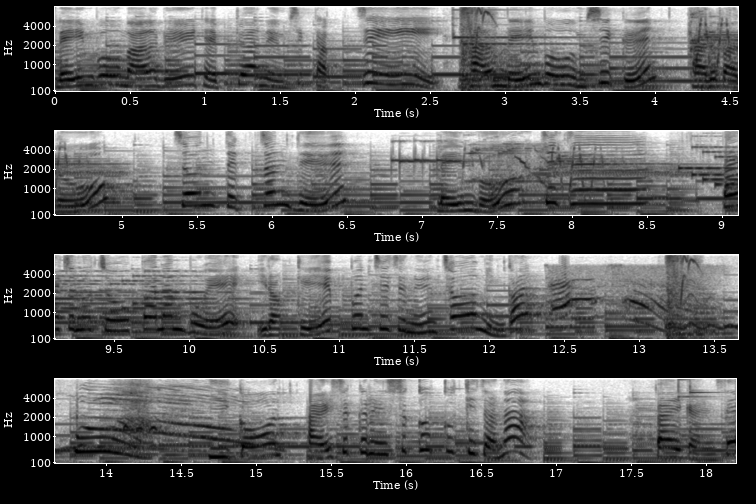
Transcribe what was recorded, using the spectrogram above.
레인보우 마을을 대표하는 음식답지. 다음 레인보우 음식은 바로바로 쫀득쫀득 레인보우 치즈. 빨주노초 파남보에 이렇게 예쁜 치즈는 처음인걸? 우와, 이건 아이스크림 스쿱 쿠키잖아. 빨간색,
